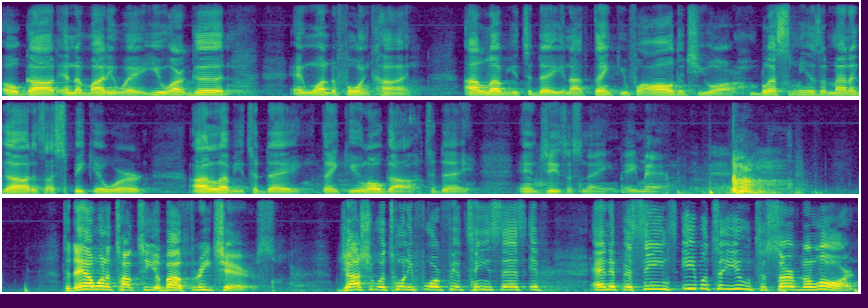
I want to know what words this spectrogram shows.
oh God, in a mighty way. You are good and wonderful and kind. I love you today, and I thank you for all that you are. Bless me as a man of God as I speak your word. I love you today. Thank you, Lord God, today. In Jesus' name, amen. amen. today, I want to talk to you about three chairs. Joshua 24 15 says, if, And if it seems evil to you to serve the Lord,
